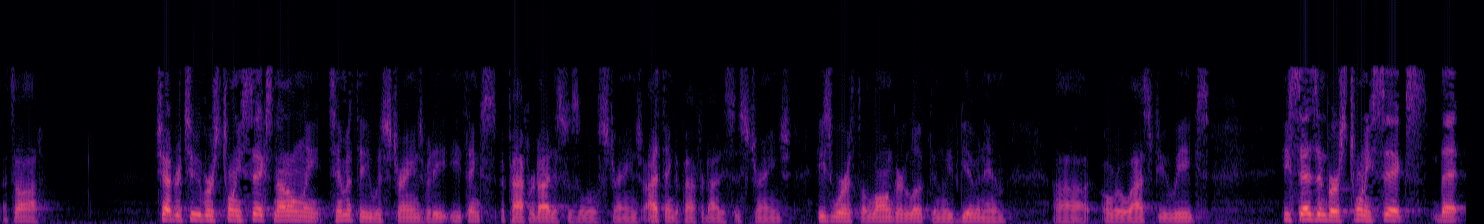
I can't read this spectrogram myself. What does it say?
That's odd. Chapter 2, verse 26, not only Timothy was strange, but he, he thinks Epaphroditus was a little strange. I think Epaphroditus is strange. He's worth a longer look than we've given him uh, over the last few weeks. He says in verse 26 that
